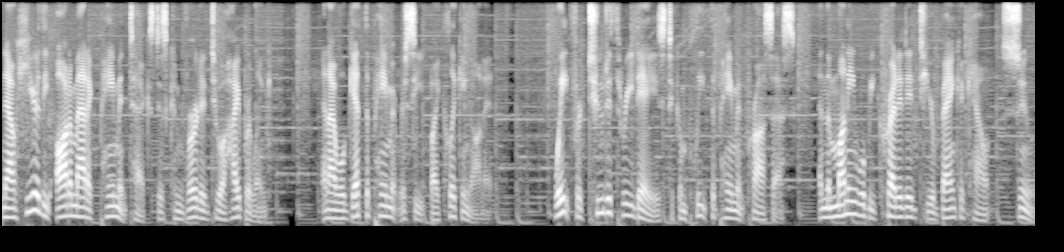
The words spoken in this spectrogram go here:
Now here the automatic payment text is converted to a hyperlink, and I will get the payment receipt by clicking on it. Wait for two to three days to complete the payment process, and the money will be credited to your bank account soon.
